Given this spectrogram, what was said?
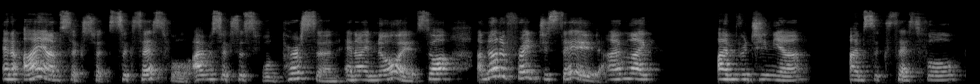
And I am suc- successful. I'm a successful person and I know it. So I'm not afraid to say it. I'm like, I'm Virginie. I'm successful.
